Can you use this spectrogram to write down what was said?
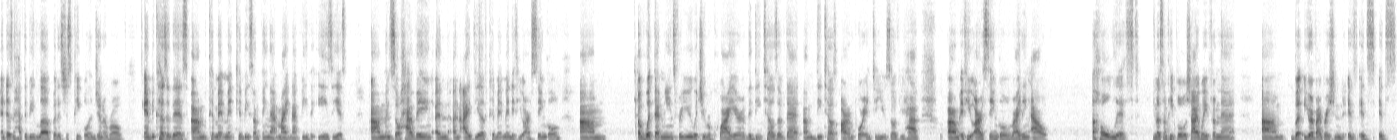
it doesn't have to be love, but it's just people in general. And because of this, um, commitment can be something that might not be the easiest. Um, and so having an, an idea of commitment, if you are single, um, of what that means for you, what you require, the details of that, um, details are important to you. So if you have, um, if you are single, writing out a whole list, you know, some people shy away from that um but your vibration is it's it's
